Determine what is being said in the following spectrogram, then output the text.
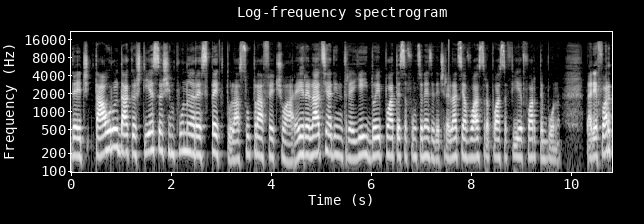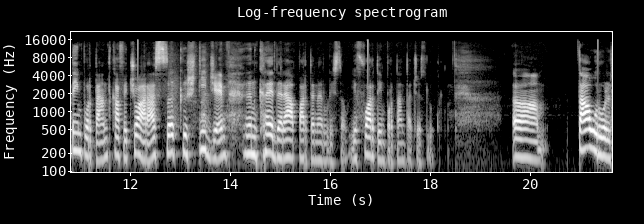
Deci, taurul, dacă știe să-și impună respectul asupra fecioarei, relația dintre ei doi poate să funcționeze, deci relația voastră poate să fie foarte bună. Dar e foarte important ca fecioara să câștige încrederea partenerului său. E foarte important acest lucru. Uh, taurul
